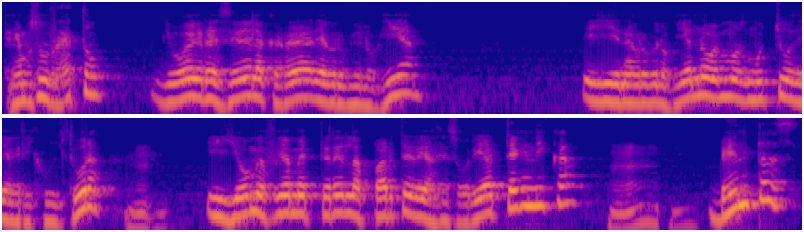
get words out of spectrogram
teníamos un reto yo egresé de la carrera de agrobiología y en agrobiología no vemos mucho de agricultura. Y yo me fui a meter en la parte de asesoría técnica, ventas.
